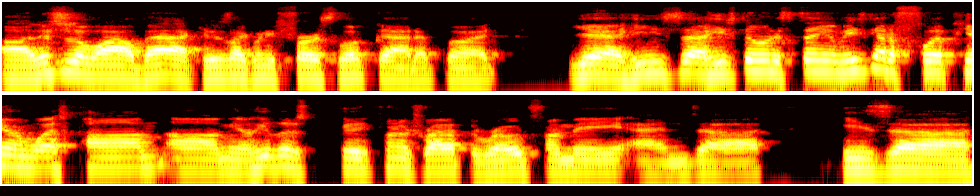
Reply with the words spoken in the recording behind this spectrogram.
Uh, this is a while back. It was like when he first looked at it, but yeah, he's uh, he's doing his thing. I mean, he's got a flip here in West Palm. Um, you know, he lives pretty much right up the road from me, and uh, he's uh,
